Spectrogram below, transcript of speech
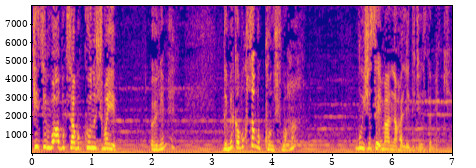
Kesin bu abuk sabuk konuşmayı. Öyle mi? Demek abuk sabuk konuşma ha? Bu işi Seymen'le halledeceğiz demek.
